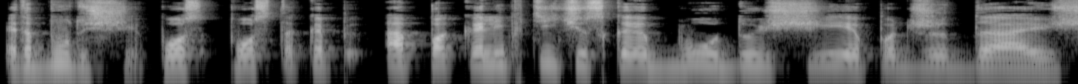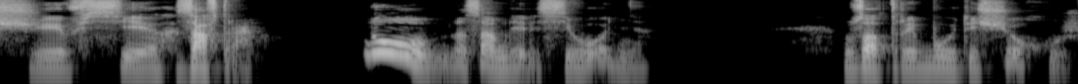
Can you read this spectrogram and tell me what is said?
это будущее пост постапокалиптическое будущее поджидающее всех завтра ну, на самом деле, сегодня. Ну, завтра и будет еще хуже.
